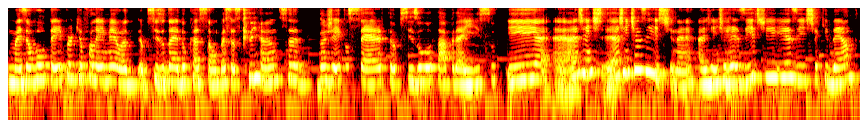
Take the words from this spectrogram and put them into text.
mas eu voltei porque eu falei, meu, eu, preciso dar educação para essas crianças do jeito certo, eu preciso lutar para isso. E a, a, gente, a gente existe, né? A gente resiste e existe aqui dentro.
